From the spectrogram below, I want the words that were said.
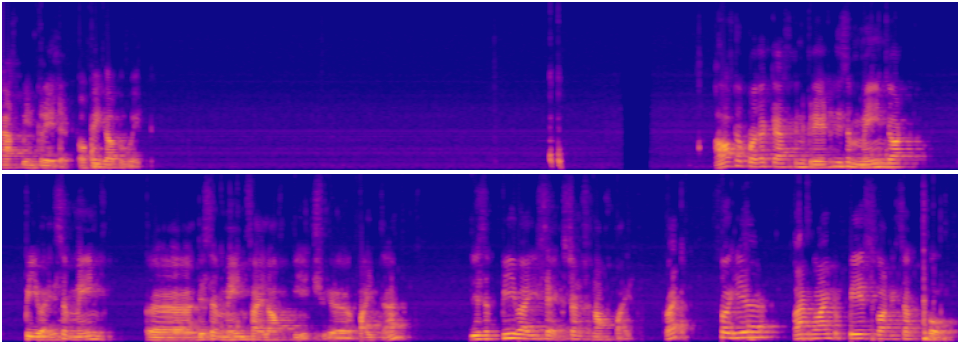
has been created. Okay you have to wait. After project has been created this is a main.py this is a main uh, this is a main file of PH, uh, python. This is a py is an extension of python right? So here i'm going to paste what is the code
